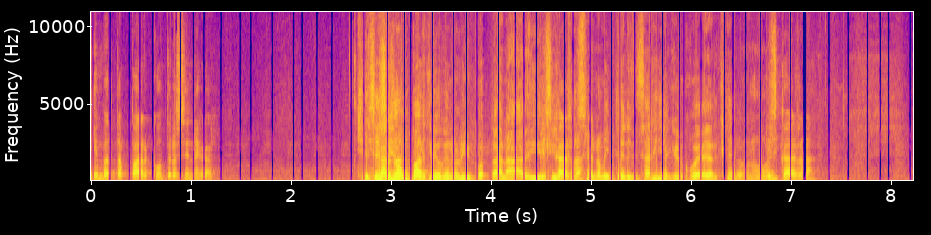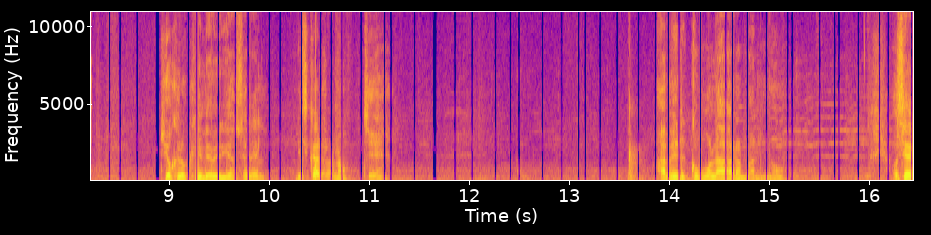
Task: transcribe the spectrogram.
¿Quién va a tapar contra Senegal? Ese es un partido que no le importa a nadie. Vizcarra. Entonces no me interesaría que juegue de arquero, ¿no? Vizcarra. Yo creo que debería ser él. Vizcarra, ¿no? Sí. A ver cómo la arman, ¿no? O sea,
